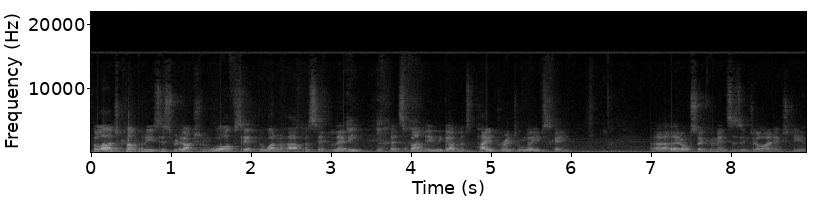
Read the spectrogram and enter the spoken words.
for large companies, this reduction will offset the 1.5% levy that's funding the government's paid parental leave scheme. Uh, that also commences in July next year.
